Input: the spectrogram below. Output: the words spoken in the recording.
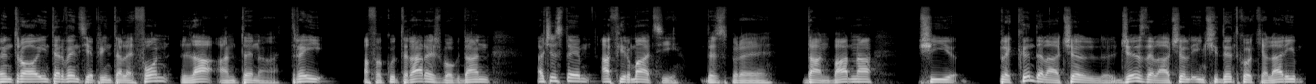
Într-o intervenție prin telefon la Antena 3 a făcut Rareș Bogdan aceste afirmații despre Dan Barna și plecând de la acel gest, de la acel incident cu ochelarii,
